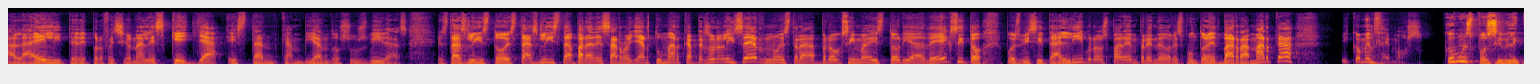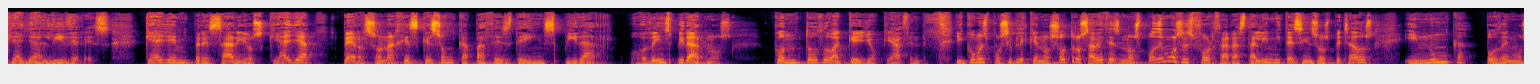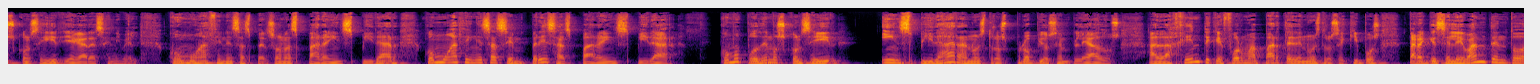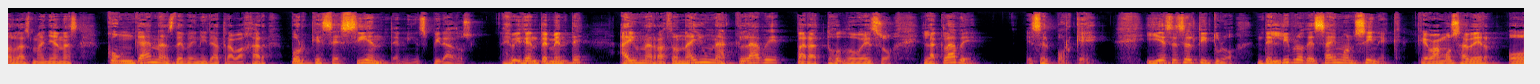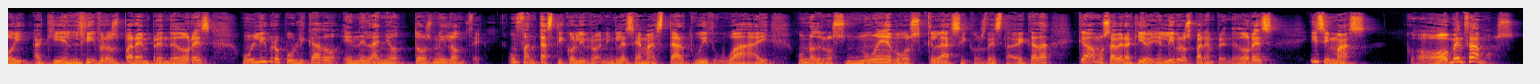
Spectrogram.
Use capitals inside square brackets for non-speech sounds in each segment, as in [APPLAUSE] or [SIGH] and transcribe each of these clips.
a la élite de profesionales que ya están cambiando sus vidas. ¿Estás listo? ¿Estás lista para desarrollar tu marca personal y ser nuestra próxima historia de éxito? Pues visita librosparaemprendedores.net barra marca y comencemos. ¿Cómo es posible que haya líderes, que haya empresarios, que haya personajes que son capaces de inspirar o de inspirarnos con todo aquello que hacen. ¿Y cómo es posible que nosotros a veces nos podemos esforzar hasta límites insospechados y nunca podemos conseguir llegar a ese nivel? ¿Cómo hacen esas personas para inspirar? ¿Cómo hacen esas empresas para inspirar? ¿Cómo podemos conseguir inspirar a nuestros propios empleados, a la gente que forma parte de nuestros equipos, para que se levanten todas las mañanas con ganas de venir a trabajar porque se sienten inspirados? Evidentemente, hay una razón, hay una clave para todo eso. La clave es el por qué. Y ese es el título del libro de Simon Sinek que vamos a ver hoy aquí en [LAUGHS] Libros para Emprendedores, un libro publicado en el año 2011. Un fantástico libro, en inglés se llama Start with Why, uno de los nuevos clásicos de esta década, que vamos a ver aquí hoy en Libros para Emprendedores. Y sin más, comenzamos.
